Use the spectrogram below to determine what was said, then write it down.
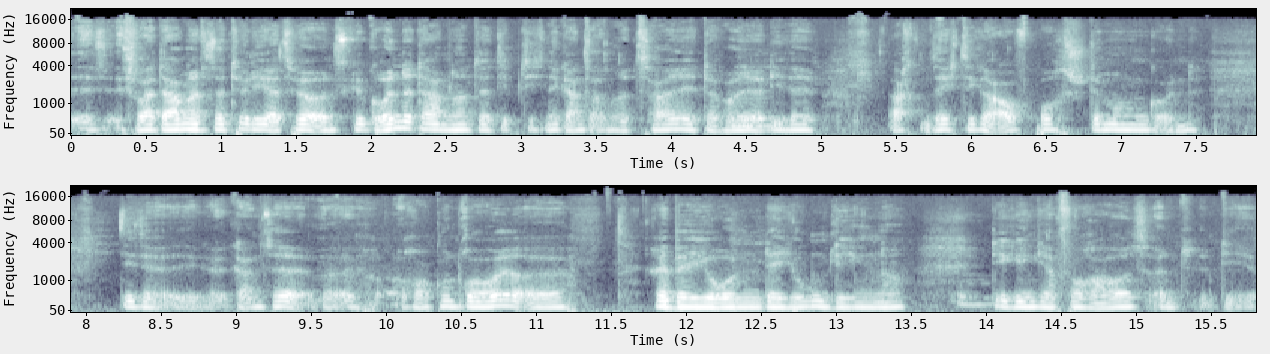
es, es, war damals natürlich, als wir uns gegründet haben, 1970 eine ganz andere Zeit. Da war mhm. ja diese 68er Aufbruchsstimmung und diese ganze äh, Rock'n'Roll äh, Rebellion der Jugendlichen, ne? Mhm. die ging ja voraus und die,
